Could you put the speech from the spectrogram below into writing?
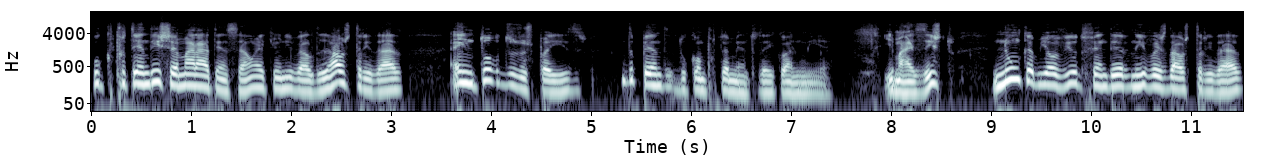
O que pretendi chamar a atenção é que o nível de austeridade em todos os países depende do comportamento da economia. E mais isto, nunca me ouviu defender níveis de austeridade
